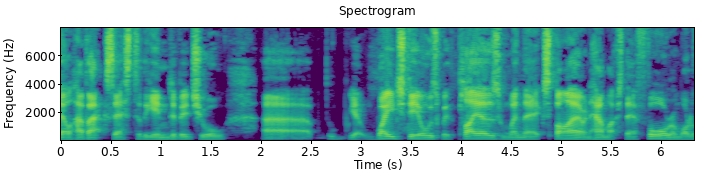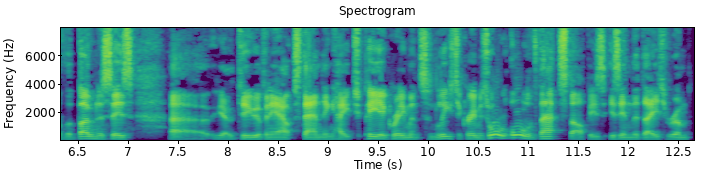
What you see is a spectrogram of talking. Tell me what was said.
they'll have access to the individual uh, you know, wage deals with players and when they expire and how much they're for and what are the bonuses. Uh, you know, do you have any outstanding HP agreements and lease agreements, all, all of that stuff is, is in the data room.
